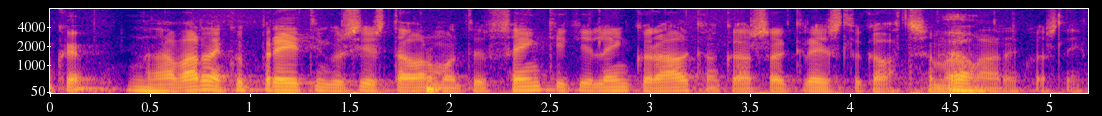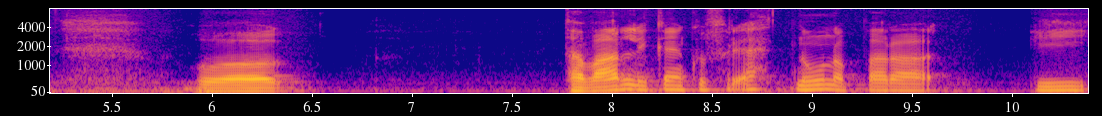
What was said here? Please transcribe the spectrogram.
ok. Það var einhver breytingur síðust árum og þau fengi ekki lengur aðganga þessar greiðslugátt sem Já. að var eitthvað slíkt og það var líka einhver frétt núna bara í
